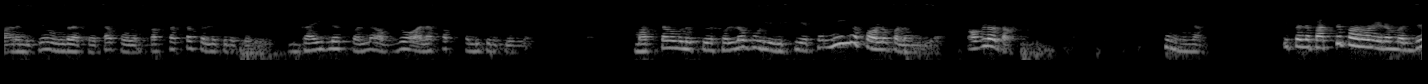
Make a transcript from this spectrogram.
ஆரம்பிக்கணும் உங்களை கேட்டால் போதும். பர்ஃபெக்டாக சொல்லிக் கொடுப்பீங்க கைட்னஸ் வந்து அவ்வளோ அழகாக சொல்லிக் கொடுப்பீங்க மற்றவங்களுக்கு சொல்லக்கூடிய விஷயத்தை நீங்கள் ஃபாலோ பண்ண முடியும். அவ்வளோதான் சரிங்களா? இப்போ இந்த பத்து பதினொன்று இடம் வந்து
